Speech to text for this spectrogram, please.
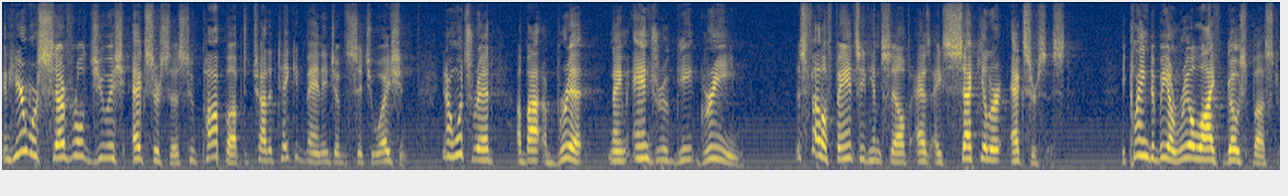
And here were several Jewish exorcists who pop up to try to take advantage of the situation. You know, I once read about a Brit named Andrew Green. This fellow fancied himself as a secular exorcist. He claimed to be a real life ghostbuster.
